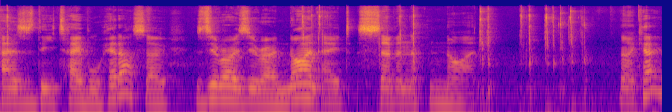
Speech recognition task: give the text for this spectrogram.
as the table header, so 009879. Okay,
